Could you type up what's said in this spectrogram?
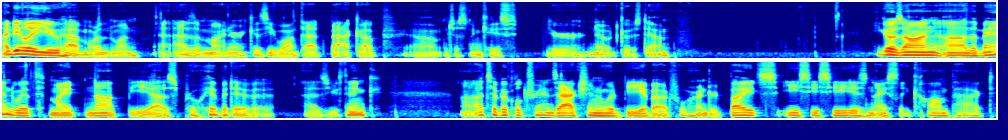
ideally, you have more than one as a miner because you want that backup um, just in case your node goes down. He goes on, uh, the bandwidth might not be as prohibitive as you think. Uh, a typical transaction would be about 400 bytes. ECC is nicely compact.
